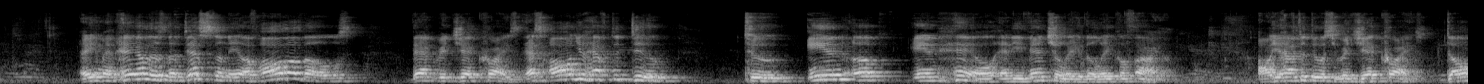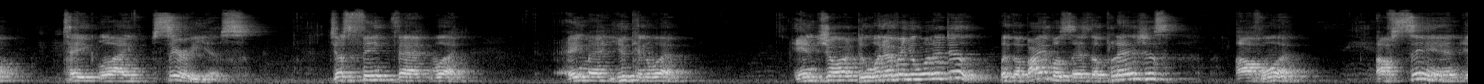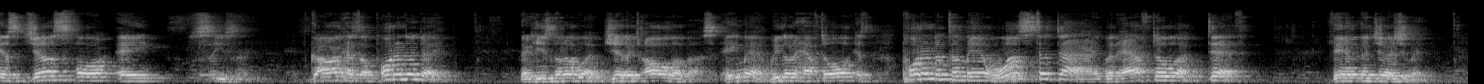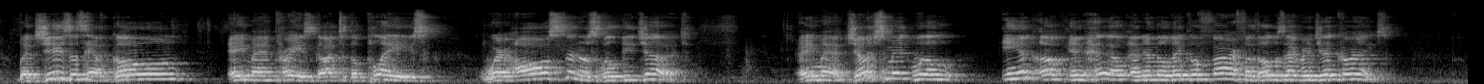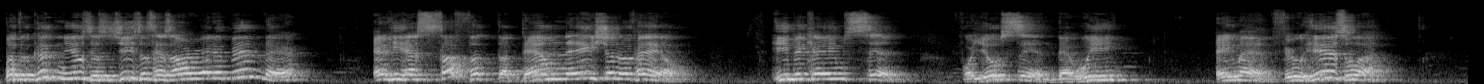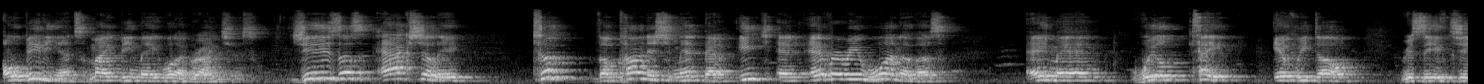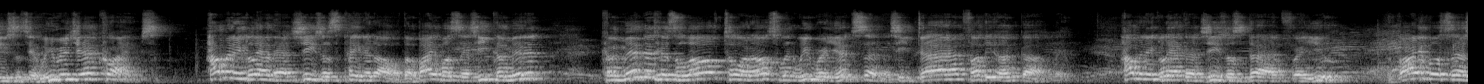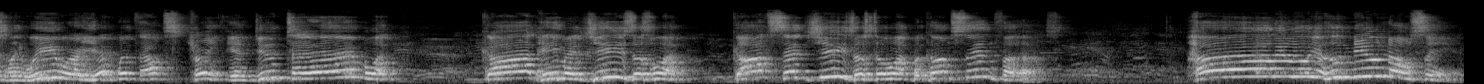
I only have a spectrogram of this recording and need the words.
Amen. Hell is the destiny of all of those that reject Christ. That's all you have to do to end up in hell and eventually the lake of fire. All you have to do is reject Christ. Don't take life serious. Just think that what? Amen. You can what? Enjoy, do whatever you want to do. But the Bible says the pleasures of what? Of sin is just for a season. God has appointed a day that he's going to what? Judge all of us. Amen. We're going to have to, all, it's appointed unto man wants to die, but after what? Death. Then the judgment. But Jesus have gone, amen, praise God, to the place where all sinners will be judged. Amen. Judgment will end up in hell and in the lake of fire for those that reject Christ. But the good news is Jesus has already been there and he has suffered the damnation of hell. He became sin for your sin that we, amen, through his what? obedience might be made what? Righteous. Jesus actually took the punishment that each and every one of us, amen, will take if we don't receive Jesus. If we reject Christ. How many glad that Jesus paid it all? The Bible says he committed, commended his love toward us when we were yet sinners. He died for the ungodly. How many glad that Jesus died for you? The Bible says when we were yet without strength, in due time, what? God, amen, Jesus, what? God sent Jesus to what? Become sin for us. Hallelujah. Who knew no sin?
